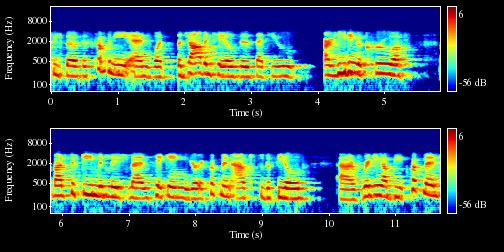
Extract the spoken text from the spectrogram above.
field services company, and what the job entails is that you are leading a crew of about 15 middle-aged men taking your equipment out to the field, uh, rigging up the equipment,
